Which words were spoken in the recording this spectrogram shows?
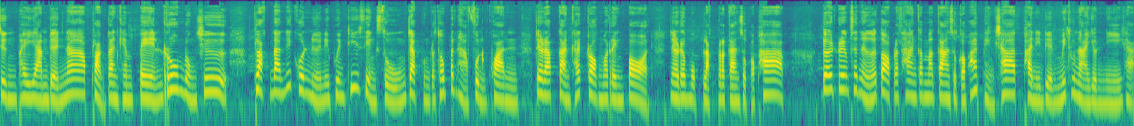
จึงพยายามเดินหน้าผลักดันแคมเปญร่วมลงชื่อ ผลักดันให้คนเหนือในพื้นที่เสี่ยงสูง จากผลกระทบปัญหาฝุ่นควัน ได้รับการคัดกรองมะเร็งปอด ในระบบหลักประกันสุขภาพ โดยเตรียมเสนอต่อประธานกรรมการสุขภาพแห่งชาติภายในเดือนมิถุนายนนี้ค่ะ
